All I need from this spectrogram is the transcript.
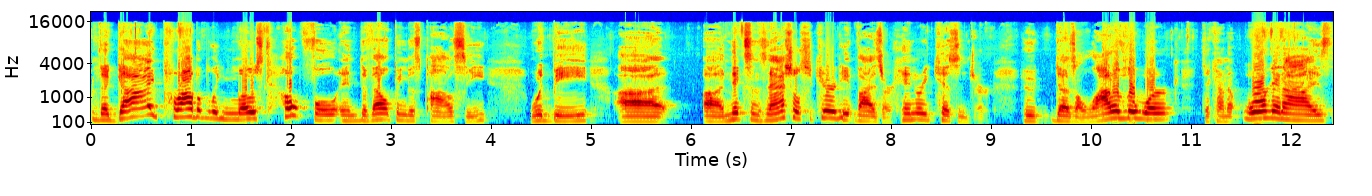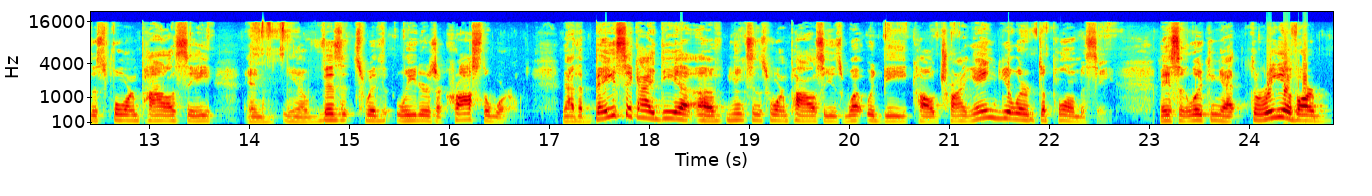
the guy probably most helpful in developing this policy would be uh, uh, Nixon's national security advisor, Henry Kissinger, who does a lot of the work to kind of organize this foreign policy and you know visits with leaders across the world. Now, the basic idea of Nixon's foreign policy is what would be called triangular diplomacy, basically looking at three of our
